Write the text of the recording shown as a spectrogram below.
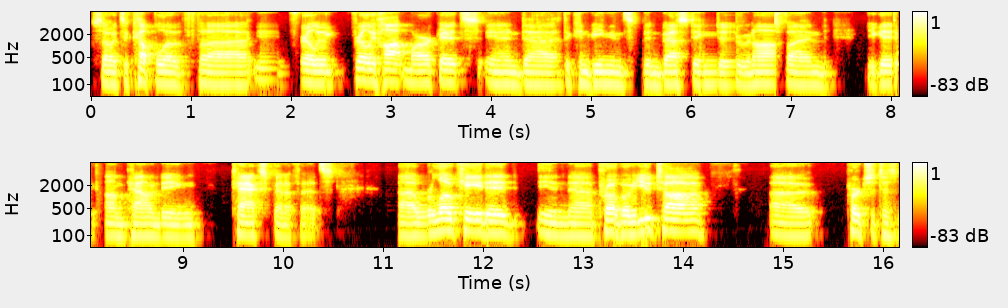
So it's a couple of uh, fairly fairly hot markets, and uh, the convenience of investing through an Oz fund, you get the compounding tax benefits. Uh, we're located in uh, Provo, Utah. Uh, purchased a,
